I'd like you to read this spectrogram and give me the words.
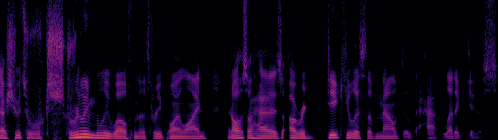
that shoots extremely well from the three point line and also has a ridiculous amount of athletic gifts.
